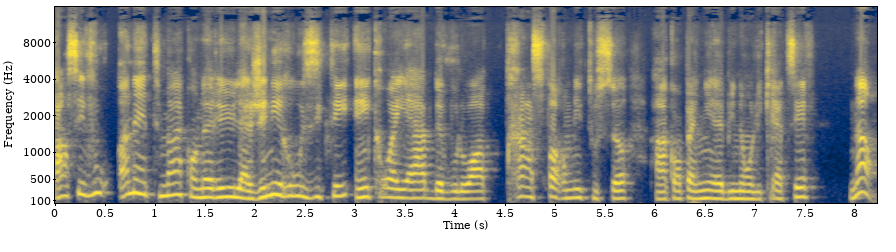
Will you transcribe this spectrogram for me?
Pensez-vous honnêtement qu'on aurait eu la générosité incroyable de vouloir transformer tout ça en compagnie à but non lucratif? Non.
